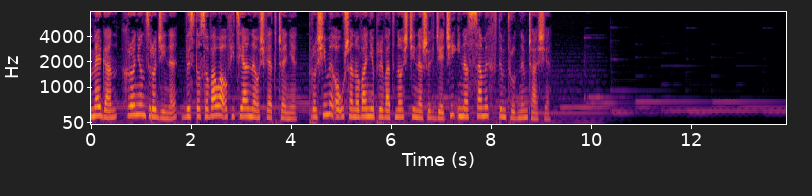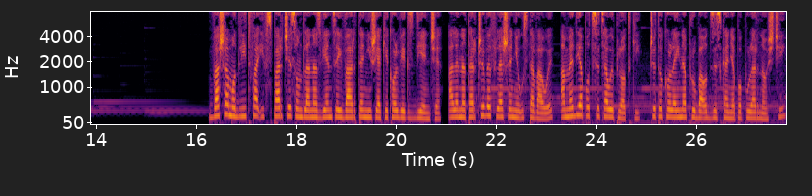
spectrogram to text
Meghan, chroniąc rodzinę, wystosowała oficjalne oświadczenie: Prosimy o uszanowanie prywatności naszych dzieci i nas samych w tym trudnym czasie. Wasza modlitwa i wsparcie są dla nas więcej warte niż jakiekolwiek zdjęcie, ale natarczywe flesze nie ustawały, a media podsycały plotki. Czy to kolejna próba odzyskania popularności?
